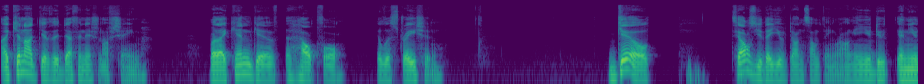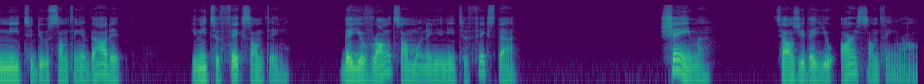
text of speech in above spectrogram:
I cannot give the definition of shame, but I can give a helpful illustration. Guilt tells you that you've done something wrong and you do and you need to do something about it. you need to fix something, that you've wronged someone and you need to fix that. Shame tells you that you are something wrong.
